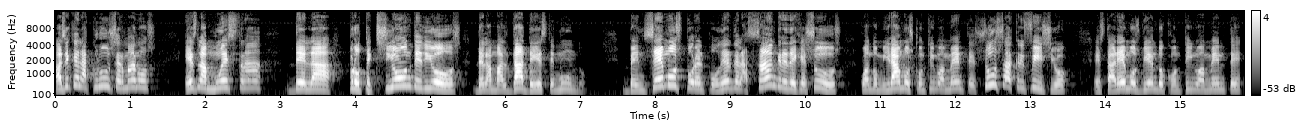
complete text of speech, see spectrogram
Así que la cruz, hermanos, es la muestra de la protección de Dios de la maldad de este mundo. Vencemos por el poder de la sangre de Jesús cuando miramos continuamente su sacrificio. Estaremos viendo continuamente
